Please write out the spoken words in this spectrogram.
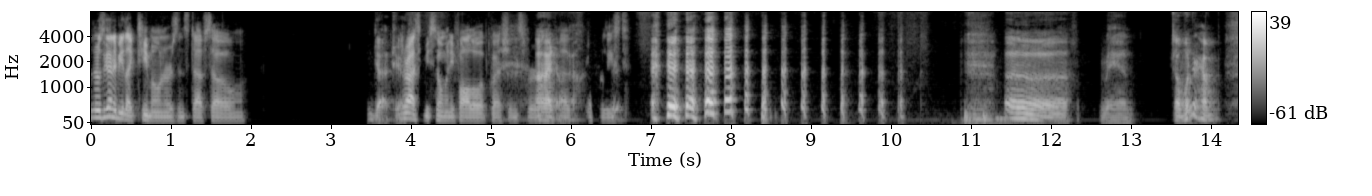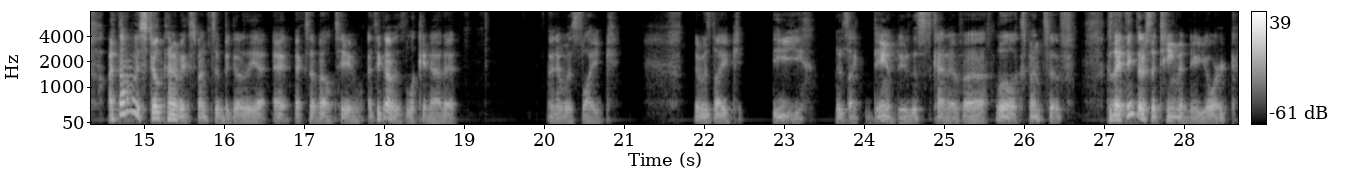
there's going to be like team owners and stuff so Gotcha. there has to be so many follow-up questions for I don't uh, know. press release uh man i wonder how i thought it was still kind of expensive to go to the uh, xfl too i think i was looking at it and it was like it was like e it was like damn dude this is kind of uh, a little expensive because i think there's a team in new york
